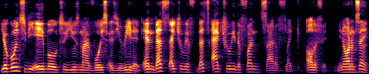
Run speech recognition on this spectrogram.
you're going to be able to use my voice as you read it, and that's actually that's actually the fun side of like all of it. You know what I'm saying?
